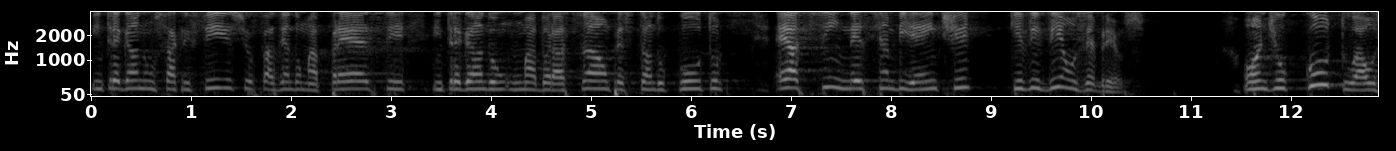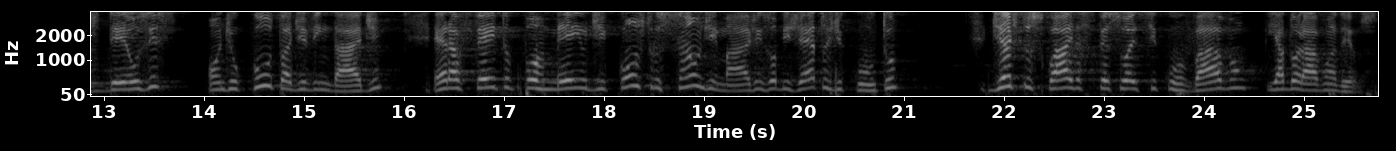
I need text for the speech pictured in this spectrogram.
entregando um sacrifício, fazendo uma prece, entregando uma adoração, prestando culto. É assim nesse ambiente que viviam os hebreus, onde o culto aos deuses, onde o culto à divindade era feito por meio de construção de imagens, objetos de culto, diante dos quais as pessoas se curvavam e adoravam a Deus,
